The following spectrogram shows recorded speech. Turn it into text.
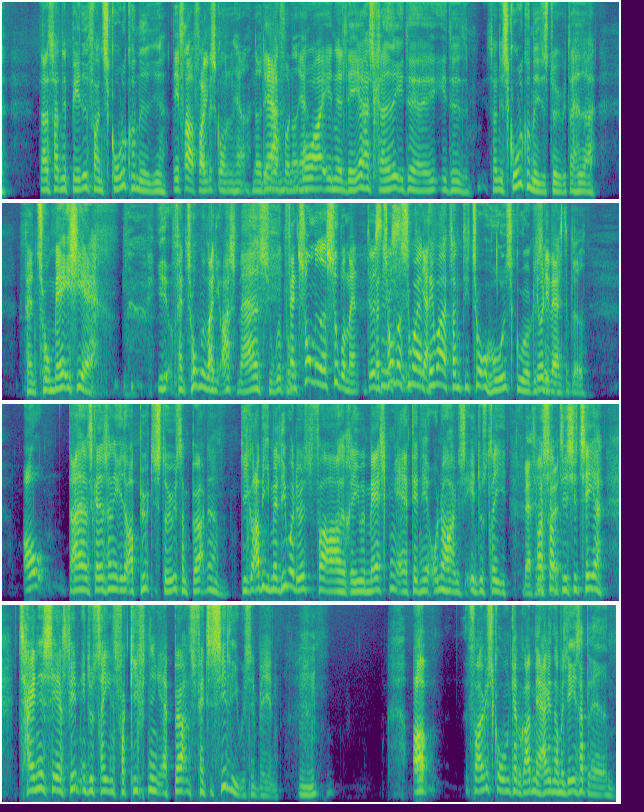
der er sådan et billede for en skolekomedie. Det er fra folkeskolen her, noget det, ja, har fundet. Ja. hvor en uh, lærer har skrevet et, uh, et, et, sådan et skolekomediestykke, der hedder Fantomagia. I Fantomet var de også meget sure på. Fantomet og Superman. Det var Fantomet sådan, og Superman, ja. det var sådan de to hovedskurke. Det var de værste blade. Og der havde han skrevet sådan et opbygget stykke, som børnene gik op i med liv og lyst for at rive masken af den her underholdningsindustri. Og som de citerer, tegneserie filmindustriens forgiftning af børns fantasiliv simpelthen. Mm. Og folkeskolen kan man godt mærke, når man læser bladet,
